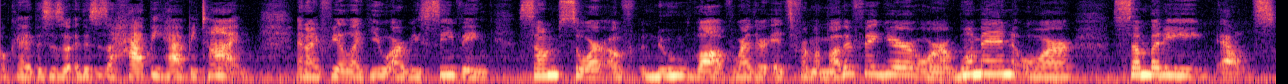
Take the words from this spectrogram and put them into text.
okay this is a this is a happy happy time. And i feel like you are receiving some sort of new love whether it's from a mother figure or a woman or somebody else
